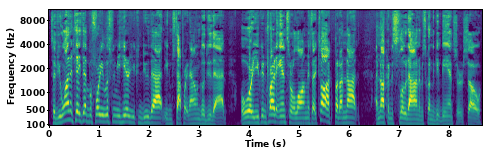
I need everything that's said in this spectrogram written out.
so if you want to take that before you listen to me here, you can do that. You can stop right now and go do that, or you can try to answer along as I talk. But I'm not. I'm not going to slow down. I'm just going to give the answer. So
